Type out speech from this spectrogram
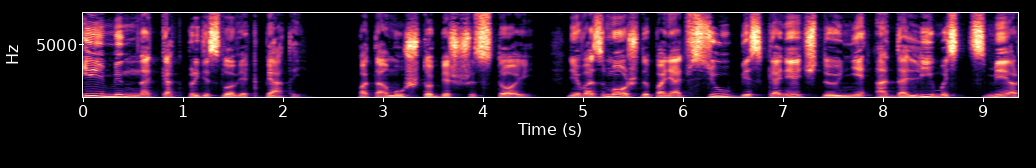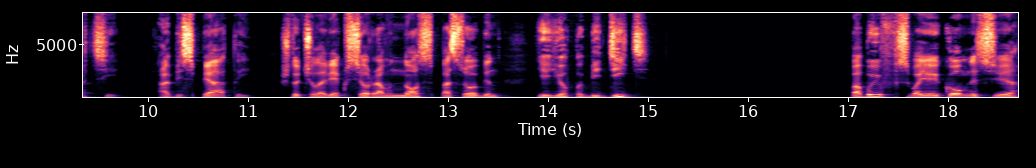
именно как предисловие к пятой, потому что без шестой невозможно понять всю бесконечную неодолимость смерти, а без пятой, что человек все равно способен ее победить. Побыв в своей комнате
